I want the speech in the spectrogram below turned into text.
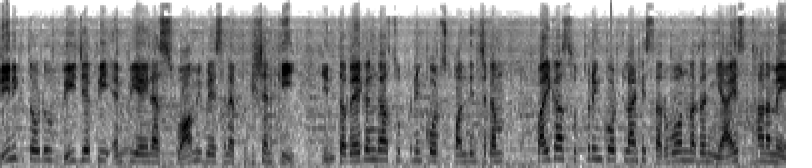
దీనికి తోడు బీజేపీ ఎంపీ అయిన స్వామి వేసిన పిటిషన్కి ఇంత వేగంగా సుప్రీంకోర్టు స్పందించడం పైగా సుప్రీంకోర్టు లాంటి సర్వోన్నత న్యాయస్థానమే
